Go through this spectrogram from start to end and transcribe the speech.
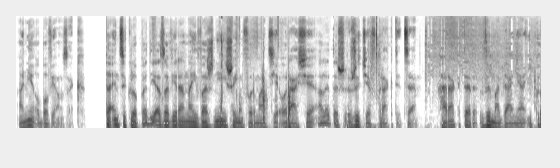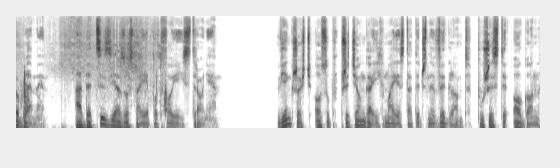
a nie obowiązek. Ta encyklopedia zawiera najważniejsze informacje o rasie, ale też życie w praktyce, charakter, wymagania i problemy. A decyzja zostaje po Twojej stronie. Większość osób przyciąga ich majestatyczny wygląd, puszysty ogon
